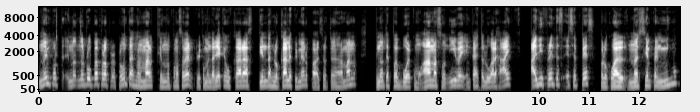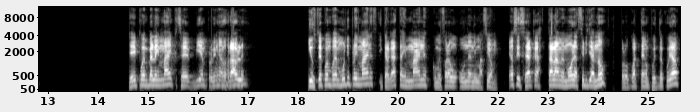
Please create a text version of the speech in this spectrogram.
No importa, no, no preocupes por la pregunta, es normal que no podamos saber. Recomendaría que buscaras tiendas locales primero para ver si lo tienes a la mano. Si no, te puedes ver como Amazon, eBay, en casi estos lugares hay. Hay diferentes SPs, por lo cual no es siempre el mismo. Y ahí pueden ver la imagen que se ve bien, pero bien adorable. Y ustedes pueden poner múltiples imágenes y cargar estas imágenes como si fuera una animación. Eso sí, se va a gastar la memoria, así ya no, por lo cual tengan un poquito de cuidado.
